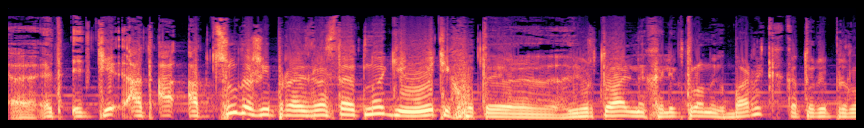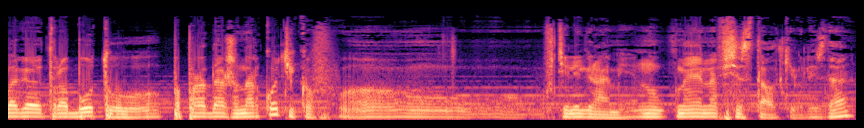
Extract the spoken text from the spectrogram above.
Это, это, от, отсюда же и произрастают ноги у этих вот э, виртуальных электронных барыг, которые предлагают работу по продаже наркотиков э, в Телеграме. Ну, наверное, все сталкивались, да?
